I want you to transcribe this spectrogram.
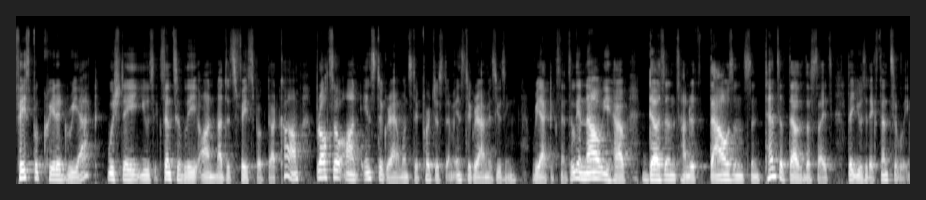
Facebook created React, which they use extensively on not just facebook.com, but also on Instagram once they purchased them. Instagram is using React extensively. And now you have dozens, hundreds, thousands, and tens of thousands of sites that use it extensively.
